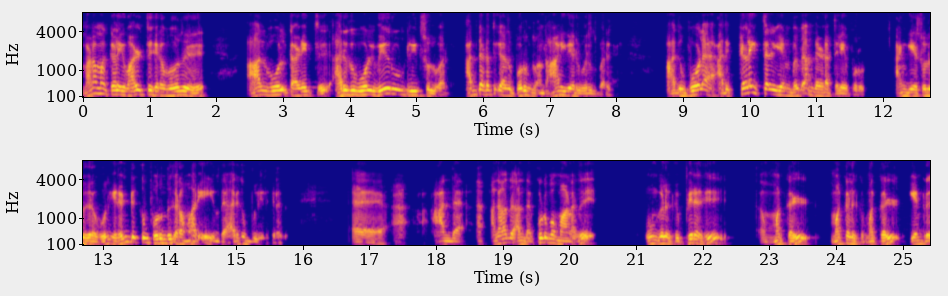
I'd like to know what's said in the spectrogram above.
மணமக்களை வாழ்த்துகிற போது ஆள் போல் தழைத்து அருகுபோல் வேரூன்றின்னு சொல்லுவார் அந்த இடத்துக்கு அது பொருந்தும். அந்த ஆணி வேர் வருது பாருங்க. அது போல அது கிளைத்தல் என்பது அந்த இடத்திலே பொருள். அங்கே சொல்லுகிற போது இரண்டுக்கும் பொருந்துகிற மாதிரி இந்த அருகம்புல் இருக்கிறது. அந்த அதாவது அந்த குடும்பமானது உங்களுக்கு பிறகு மக்கள் மக்களுக்கு மக்கள் என்று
